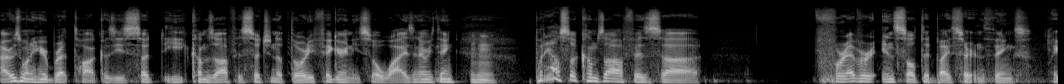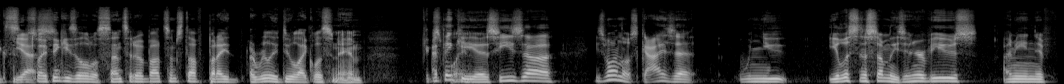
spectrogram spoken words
I always want to hear Bret talk because he's such he comes off as such an authority figure and he's so wise and everything. Mm-hmm. But he also comes off as uh, forever insulted by certain things. Like, Yes. so I think he's a little sensitive about some stuff. But I, I really do like listening to him. I think he is. He's uh he's one of those guys that when you you listen to some of these interviews, I mean, if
